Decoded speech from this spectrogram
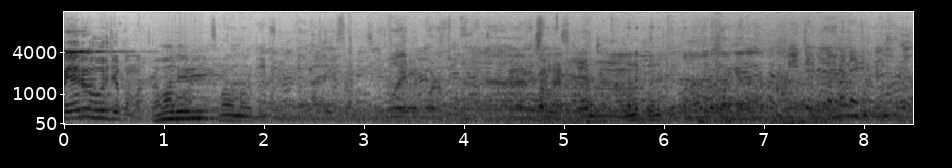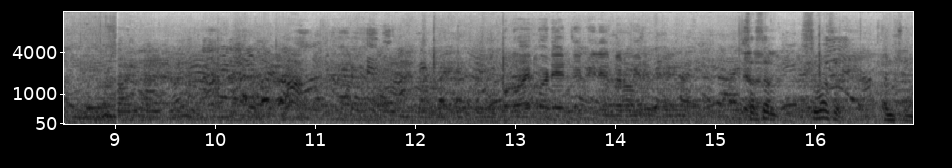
పేరు ఊరు చెప్పమ్మా. Ramadevi. Sir sir Shiva sir కొంచెం.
